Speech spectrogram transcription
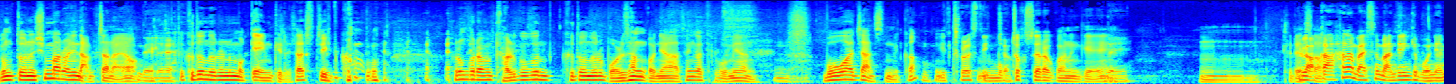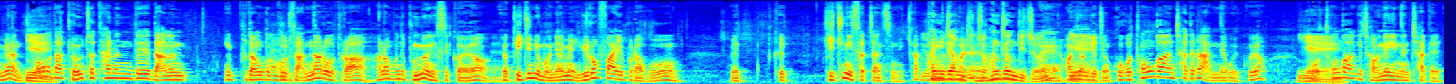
용돈은 10만 원이 남잖아요. 네. 그 돈으로는 뭐 게임기를 살 수도 있고 그런 거라면 결국은 그 돈으로 뭘 산 거냐 생각해 보면 모호하지 않습니까? 이게 음. 그럴 수도 있죠. 목적세라고 하는 게 네. 음, 그리고 그래서 아까 하나 말씀 안 드린 게 뭐냐면 예. 어나 경유차 타는데 나는 이 부담금 어. 거기서 안 날아오더라 하는 분들 분명히 있을 거예요. 네. 그 기준이 뭐냐면 유로 5라고 왜 그 기준이 있었지 않습니까? 환경 기준, 환경 기준. 네, 환경 예. 기준. 그거 통과한 차들은 안 내고 있고요. 예. 그거 통과하기 전에 있는 차들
